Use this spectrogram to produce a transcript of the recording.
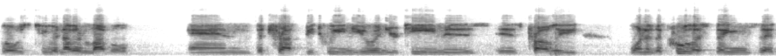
goes to another level, and the trust between you and your team is is probably one of the coolest things that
